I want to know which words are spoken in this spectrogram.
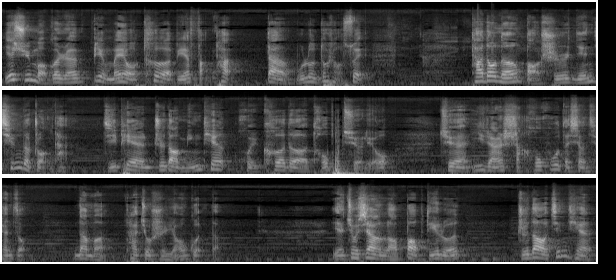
也许某个人并没有特别反叛，但无论多少岁，他都能保持年轻的状态。即便知道明天会磕得头破血流，却依然傻乎乎地向前走，那么他就是摇滚的。也就像老鲍勃迪伦，直到今天，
